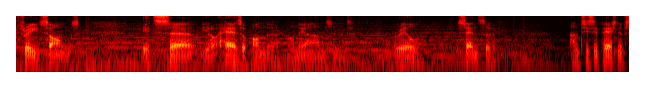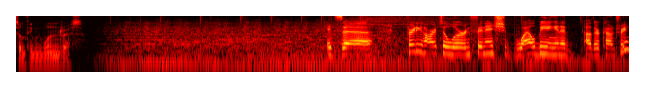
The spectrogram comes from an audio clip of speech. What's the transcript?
three songs, it's uh, you know hairs up on the on the arms and real sense of anticipation of something wondrous. It's uh, pretty hard to learn Finnish while being in another country,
